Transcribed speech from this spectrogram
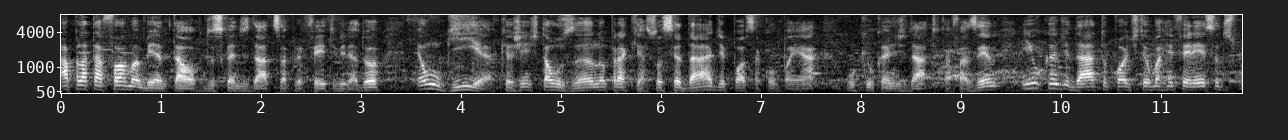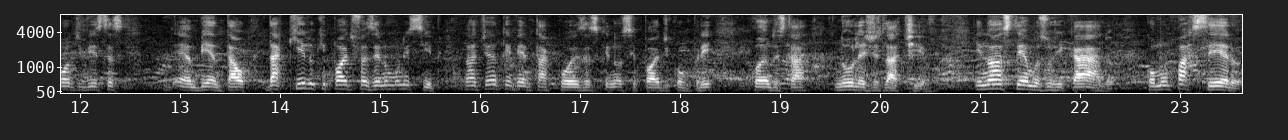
A plataforma ambiental dos candidatos a prefeito e vereador é um guia que a gente está usando para que a sociedade possa acompanhar o que o candidato está fazendo e o candidato pode ter uma referência dos pontos de vista eh, ambiental daquilo que pode fazer no município. Não adianta inventar coisas que não se pode cumprir quando está no legislativo. E nós temos o Ricardo como um parceiro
